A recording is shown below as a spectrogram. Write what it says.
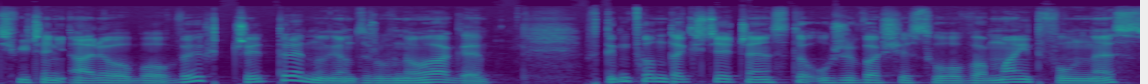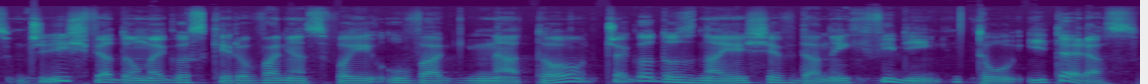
ćwiczeń aerobowych czy trenując równowagę. W tym kontekście często używa się słowa mindfulness, czyli świadomego skierowania swojej uwagi na to, czego doznaje się w danej chwili, tu i teraz.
